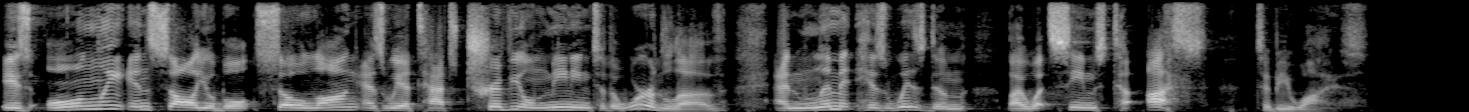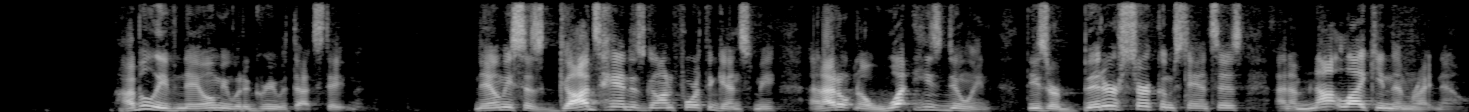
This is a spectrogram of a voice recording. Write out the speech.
is only insoluble so long as we attach trivial meaning to the word love and limit his wisdom by what seems to us to be wise. I believe Naomi would agree with that statement. Naomi says, God's hand has gone forth against me, and I don't know what he's doing. These are bitter circumstances, and I'm not liking them right now.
